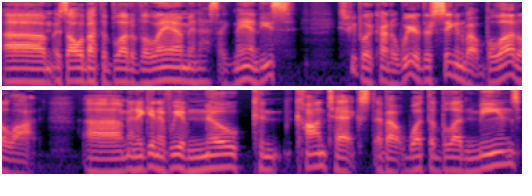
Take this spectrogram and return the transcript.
Um, it's all about the blood of the Lamb. And I was like, man, these these people are kind of weird. They're singing about blood a lot. Um, and again, if we have no con- context about what the blood means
